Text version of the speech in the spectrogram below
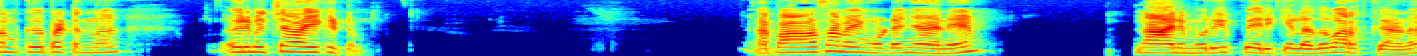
നമുക്ക് പെട്ടെന്ന് ഒരുമിച്ച് ആയി കിട്ടും. അപ്പോൾ ആ സമയം കൊണ്ട് ഞാൻ നാല് മുറി ഉപ്പേരിക്കുള്ളത് വറക്കുകയാണ്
